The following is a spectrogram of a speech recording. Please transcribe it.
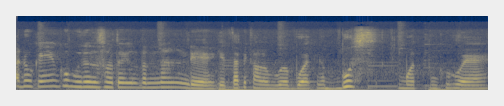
aduh kayaknya gue butuh sesuatu yang tenang deh gitu. Tapi kalau gue buat ngebus mood gue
